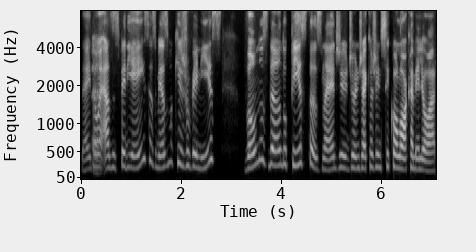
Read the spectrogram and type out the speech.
né? Então, é. as experiências, mesmo que juvenis, vão nos dando pistas, né, de, de onde é que a gente se coloca melhor.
